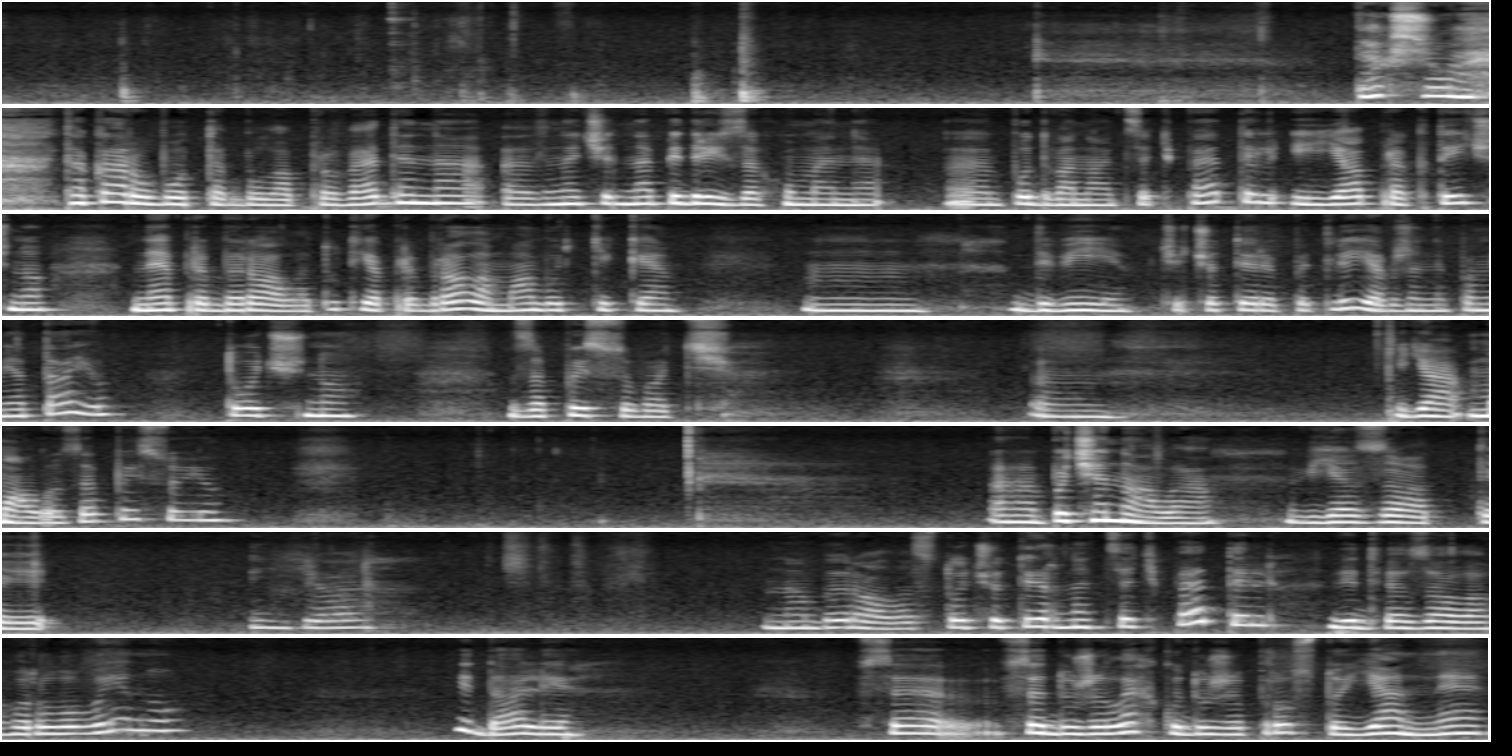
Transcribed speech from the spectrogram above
Так що така робота була проведена. Е, значить, на підрізах у мене е, по 12 петель, і я практично не прибирала. Тут я прибрала, мабуть, тільки 2 чи 4 петлі, я вже не пам'ятаю точно записувати Ем, я мало записую. Е, починала в'язати, я набирала 114 петель, відв'язала горловину і далі все, все дуже легко, дуже просто. Я не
